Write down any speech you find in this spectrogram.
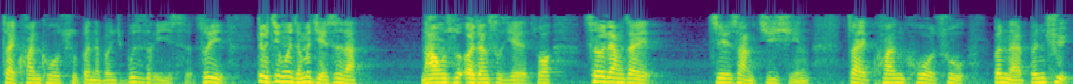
在宽阔处奔来奔去，不是这个意思。所以这个经文怎么解释呢？拿红书二章四节说，车辆在街上疾行，在宽阔处奔来奔去。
